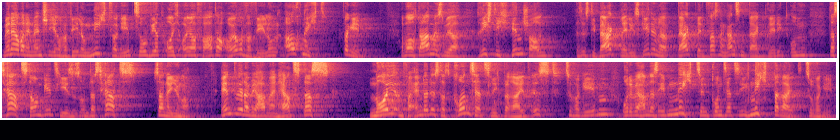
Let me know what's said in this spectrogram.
Wenn ihr aber den Menschen ihre Verfehlungen nicht vergebt, so wird euch euer Vater eure Verfehlungen auch nicht vergeben. Aber auch da müssen wir richtig hinschauen, es ist die Bergpredigt, es geht in der Bergpredigt, fast in der ganzen Bergpredigt, um das Herz. Darum geht es Jesus, um das Herz seiner Jünger. Entweder wir haben ein Herz, das neu und verändert ist, das grundsätzlich bereit ist zu vergeben, oder wir haben das eben nicht, sind grundsätzlich nicht bereit zu vergeben.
